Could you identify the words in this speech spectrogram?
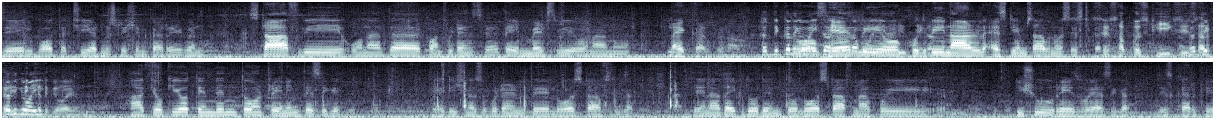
ਜੇਲ੍ਹ ਬਹੁਤ ਅੱਛੀ ਐਡਮਿਨਿਸਟ੍ਰੇਸ਼ਨ ਕਰ ਰਹੇ ਇਵਨ ਸਟਾਫ ਵੀ ਉਹਨਾਂ ਦਾ ਕੌਨਫੀਡੈਂਸ ਹੈ ਤੇ ਇਨਮੇਟਸ ਵੀ ਉਹਨਾਂ ਨੂੰ ਲਾਈਕ ਕਰਦੇ ਫਿਰ ਦਿੱਕਤ ਕਿਉਂ ਆਈ ਸਰ? ਫੇਰ ਵੀ ਉਹ ਖੁਦ ਵੀ ਨਾਲ ਐਸਡੀਐਮ ਸਾਹਿਬ ਨੂੰ ਅਸਿਸਟ ਤੇ ਕਰਦੇ ਸਭ ਕੁਝ ਠੀਕ ਸੀ ਸਰ ਦਿੱਕਤ ਫਿਰ ਕਿਉਂ ਆਈ? ਦਿੱਕਤ ਕਿਉਂ ਆਈ? ਹਾਂ ਕਿਉਂਕਿ ਉਹ 3 ਦਿਨ ਤੋਂ ਟ੍ਰੇਨਿੰਗ ਤੇ ਸੀਗੇ ਤੇ ਐਡੀਸ਼ਨਲ ਸੁਪਰਡੈਂਟ ਤੇ ਲੋਅਰ ਸਟਾਫ ਸੀਗਾ ਤੇ ਇਹਨਾਂ ਦਾ ਇੱਕ ਦੋ ਦਿਨ ਤੋਂ ਲੋਅਰ ਸਟਾਫ ਨਾਲ ਕੋਈ ਇਸ਼ੂ ਰੇਜ਼ ਹੋਇਆ ਸੀਗਾ ਜਿਸ ਕਰਕੇ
